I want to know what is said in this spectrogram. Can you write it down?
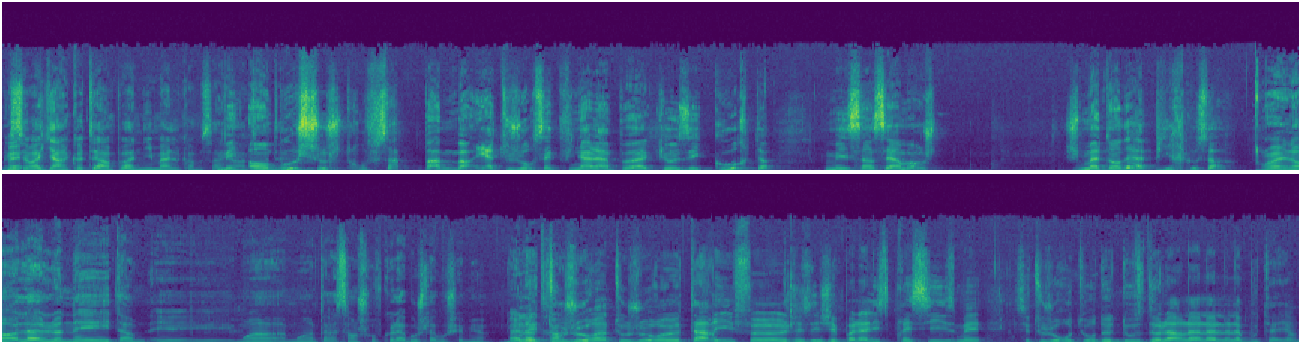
Mais, Mais- c'est vrai qu'il y a un côté un peu animal comme ça. Mais en bouche, je trouve ça pas mal. Il y a toujours cette finale un peu aqueuse et courte, mais sincèrement, je, je m'attendais à pire que ça. Ouais, non, la- le nez est, un- est- est moins, moins intéressant, je trouve, que la bouche. La bouche est mieux. On la est tra- toujours, hein, toujours euh, tarif. euh, j'ai pas la liste précise, mais c'est toujours autour de 12 dollars la, la- la bouteille. hein.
